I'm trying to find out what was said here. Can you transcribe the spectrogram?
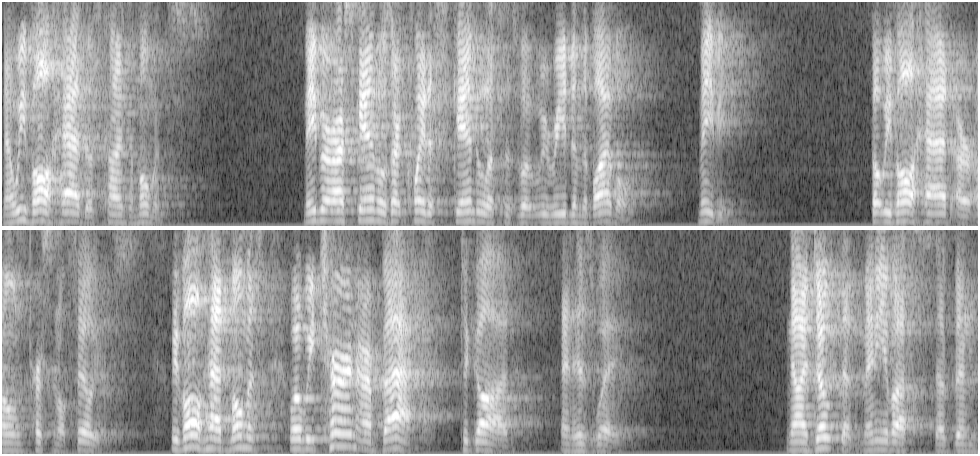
Now, we've all had those kinds of moments. Maybe our scandals aren't quite as scandalous as what we read in the Bible. Maybe. But we've all had our own personal failures. We've all had moments where we turn our back to God and His way. Now, I doubt that many of us have been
